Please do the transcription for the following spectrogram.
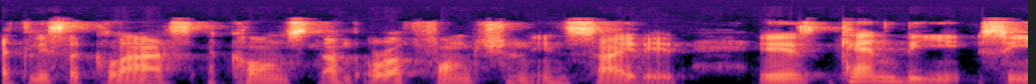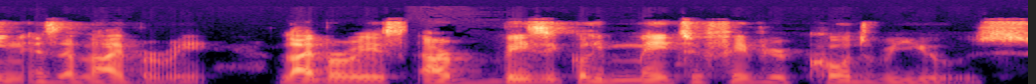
at least a class, a constant, or a function inside it is can be seen as a library. Libraries are basically made to favor code reuse.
